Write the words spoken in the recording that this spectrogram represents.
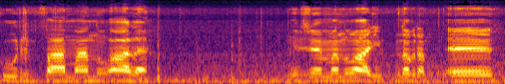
Kurwa, manuale. Nie wziąłem manuali. Dobra. Yy...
